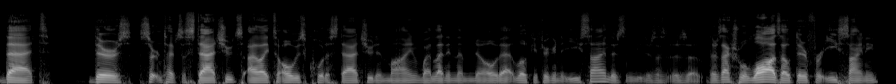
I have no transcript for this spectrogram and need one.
that there's certain types of statutes. I like to always quote a statute in mind by letting them know that look, if you're going to e-sign, there's there's a, there's a, there's actual laws out there for e-signing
